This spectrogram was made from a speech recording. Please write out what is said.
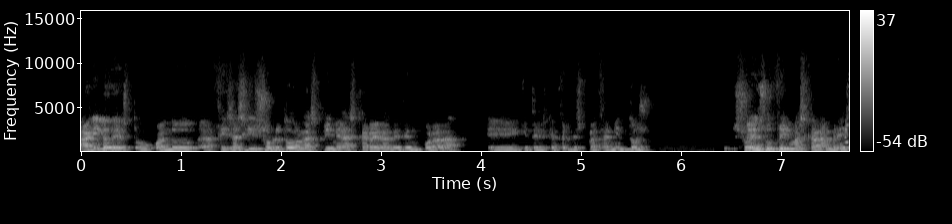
al hilo de esto, cuando hacéis así, sobre todo en las primeras carreras de temporada, eh, que tenéis que hacer desplazamientos, ¿suelen sufrir más calambres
